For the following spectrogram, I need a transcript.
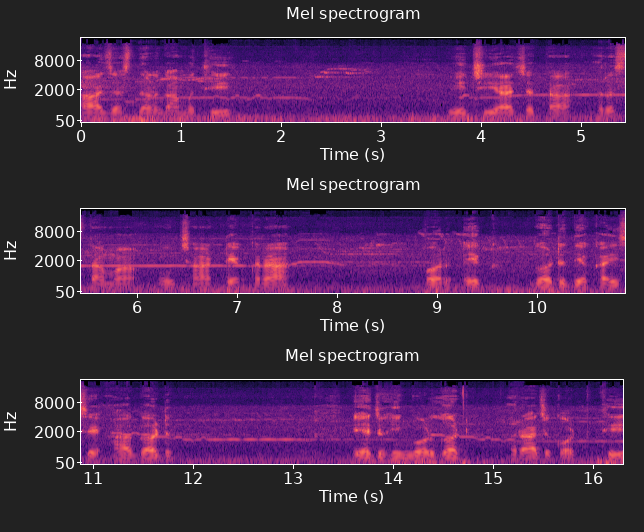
આ જસદણ ગામથી વેચિયા જતા રસ્તામાં ઊંચા ટેકરા પર એક ગઢ દેખાય છે. આ ગઢ એ જ હિંગોળગઢ રાજકોટથી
